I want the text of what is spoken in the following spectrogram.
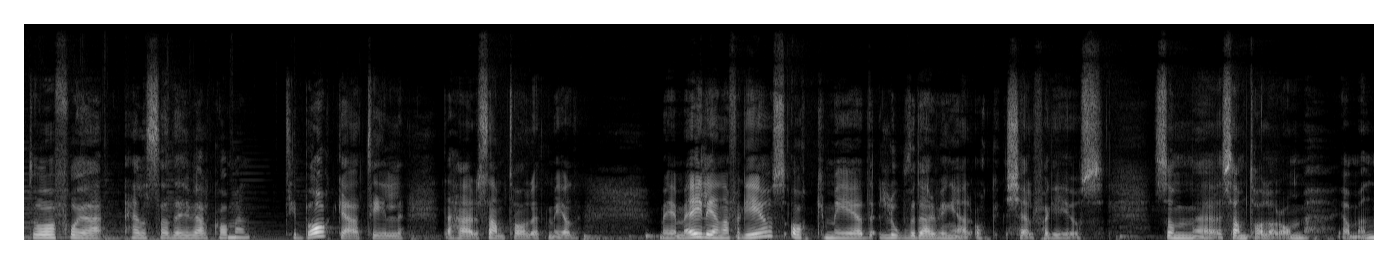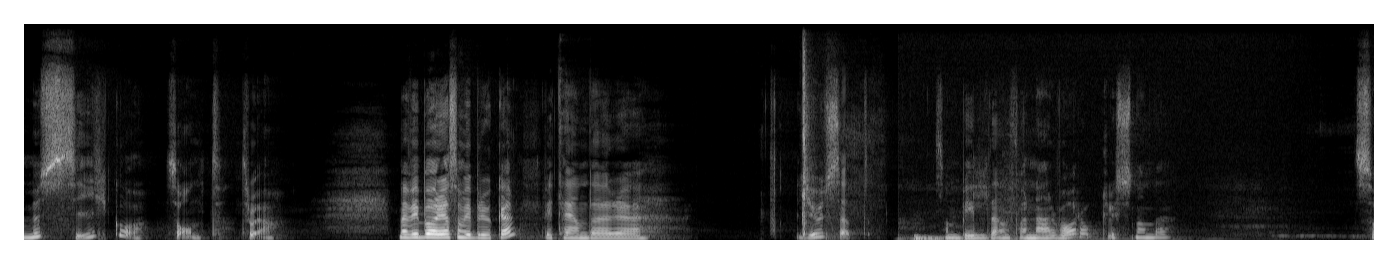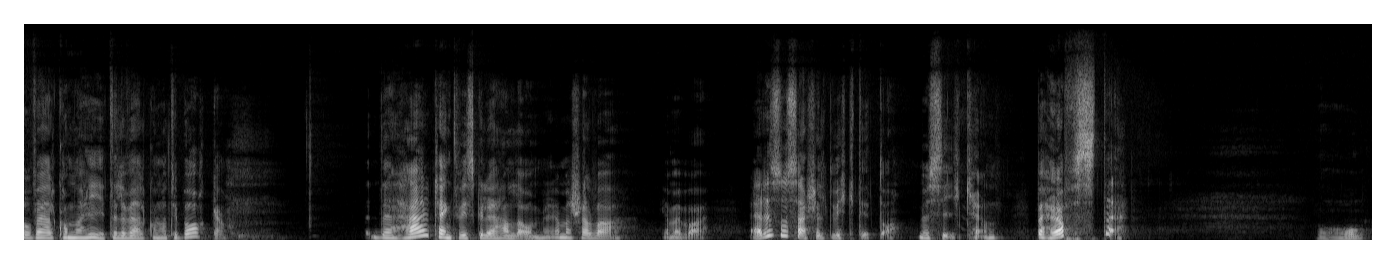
Då får jag hälsa dig välkommen tillbaka till det här samtalet med, med mig, Lena Fageus, och med Love Darvingar och Kjell Fageus som eh, samtalar om ja, men musik och sånt, tror jag. Men vi börjar som vi brukar. Vi tänder eh, ljuset som bilden för närvaro och lyssnande. Så välkomna hit, eller välkomna tillbaka. Det här tänkte vi skulle handla om ja, men själva, ja, men vad, är det så särskilt viktigt då, musiken? Behövs det? Ja.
